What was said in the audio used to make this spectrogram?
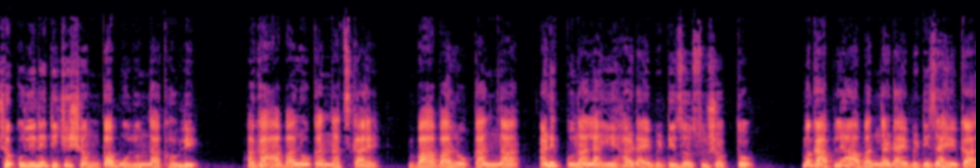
छकुलीने तिची शंका बोलून दाखवली. अगं आबा लोकांनाच काय? बाबा लोकांना आणि कुणालाही हा डायबिटीज असू शकतो. मग आपल्या आबांना डायबिटीज आहे का?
